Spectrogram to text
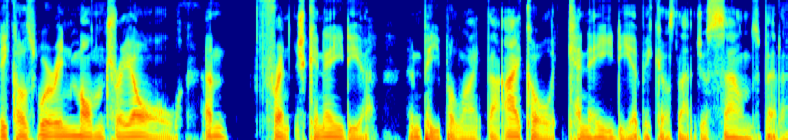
because we're in Montreal and French Canada and people like that. I call it Canada because that just sounds better.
